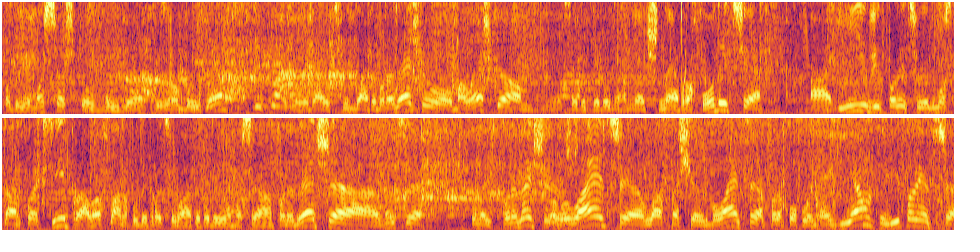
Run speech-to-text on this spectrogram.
Подивимося, що вийде зробити. Можливо, віддати передачу. Малешка. Ну, Все-таки до нього м'яч не проходить. А, і відповідь від Мустан Флексі. Правий фланг буде працювати. Подивимося. Передача. Ну, це, це навіть передача відбувається. Власне, що відбувається. Перехоплення є. І відповідь ще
